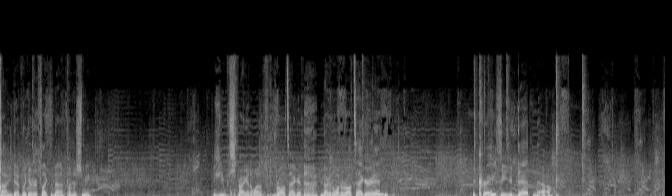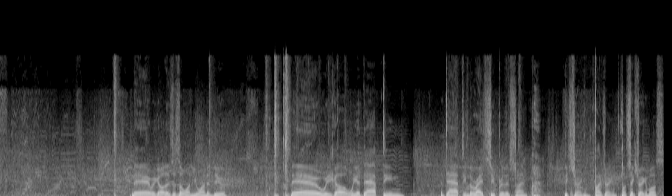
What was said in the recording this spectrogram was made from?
Oh, you definitely could have reflected that and punished me. He's probably gonna want to raw tag her. You're not gonna want to raw tag her in? You're crazy. You're dead now. There we go. This is the one you want to do. There we go. We adapting. Adapting. The right super this time. Six dragon. Five dragon. No, six dragon balls.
